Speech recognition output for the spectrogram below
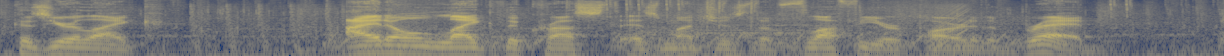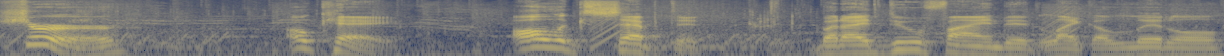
because you're like, I don't like the crust as much as the fluffier part of the bread. Sure, okay, I'll accept it, but I do find it like a little,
